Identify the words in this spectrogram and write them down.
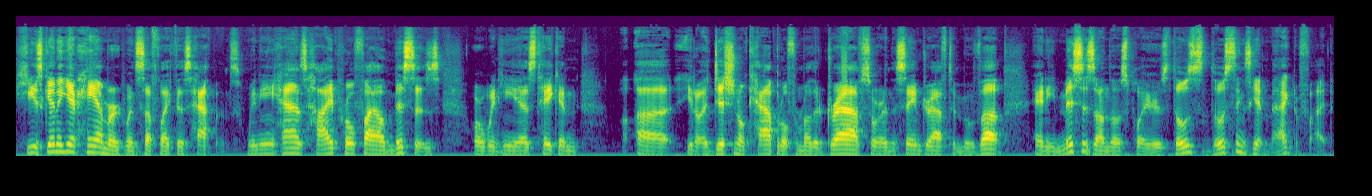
he's going to get hammered when stuff like this happens. When he has high profile misses or when he has taken uh, you know additional capital from other drafts or in the same draft to move up and he misses on those players those those things get magnified.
